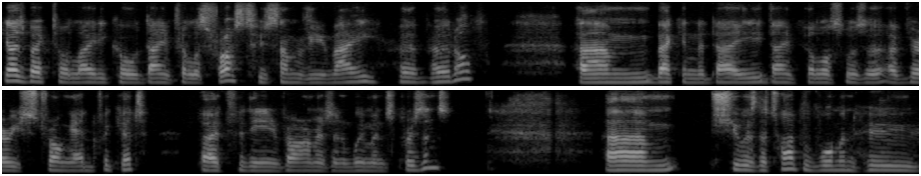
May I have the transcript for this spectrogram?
goes back to a lady called Dame Phyllis Frost, who some of you may have heard of. Um, back in the day, Dame Phyllis was a, a very strong advocate, both for the environment and women's prisons. Um, she was the type of woman who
